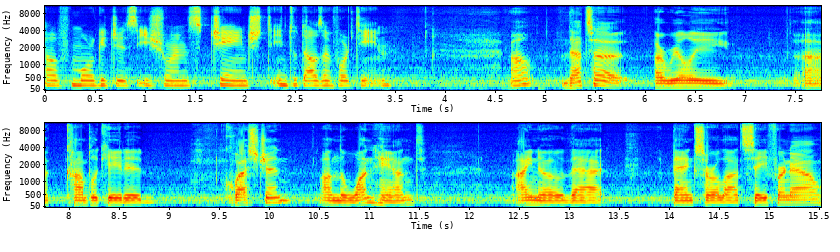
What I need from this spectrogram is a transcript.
of mortgages issuance changed in 2014? Well, that's a, a really uh, complicated question. On the one hand, I know that banks are a lot safer now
